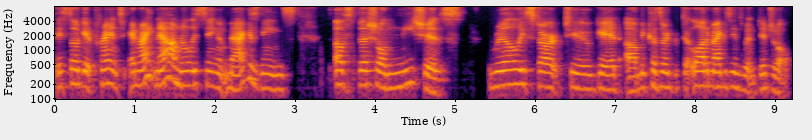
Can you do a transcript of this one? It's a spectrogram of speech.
They still get print. And right now, I'm really seeing magazines of special niches really start to get um, because there, a lot of magazines went digital.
